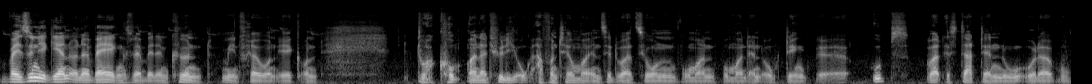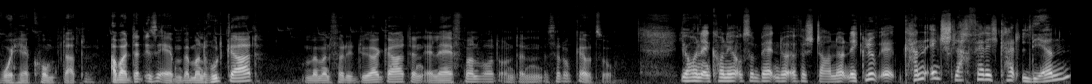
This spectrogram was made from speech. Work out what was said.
wir sind ja gern unterwegs, wenn wir denn können, meine Frau und ich. Und da kommt man natürlich auch ab und zu mal in Situationen, wo man, wo man dann auch denkt, äh, ups, was ist das denn nun? Oder woher kommt das? Aber das ist eben, wenn man gut geht, und wenn man vor die Tür geht, dann erläuft man was und dann ist das auch gut so. Ja, und dann kann ja auch so ein Betten da öfter Und ich glaube, äh, kann ein Schlagfertigkeit lernen?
